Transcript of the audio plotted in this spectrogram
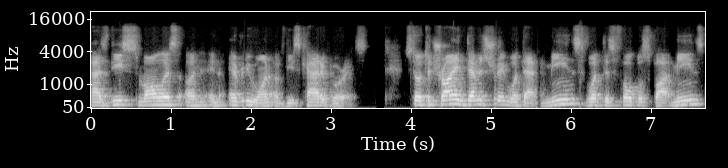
has the smallest in every one of these categories. So to try and demonstrate what that means, what this focal spot means,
